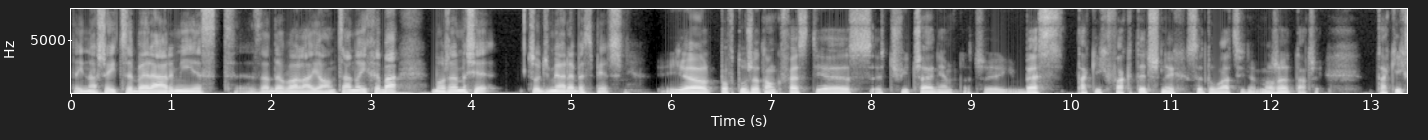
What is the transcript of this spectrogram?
tej naszej cyberarmii jest zadowalająca. No i chyba możemy się czuć w miarę bezpiecznie. Ja powtórzę tą kwestię z ćwiczeniem, znaczy bez takich faktycznych sytuacji, może znaczy, takich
